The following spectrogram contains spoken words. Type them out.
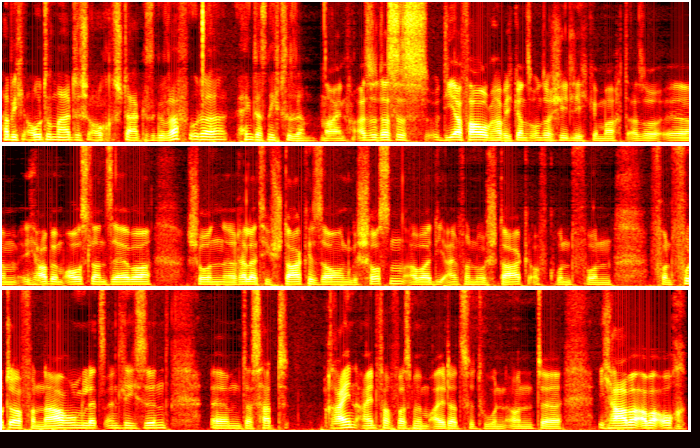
habe ich automatisch auch starkes Gewaff oder hängt das nicht zusammen? Nein, also das ist, die Erfahrung habe ich ganz unterschiedlich gemacht. Also ähm, ich habe im Ausland selber schon äh, relativ starke Sauen geschossen, aber die einfach nur stark aufgrund von, von Futter, von Nahrung letztendlich sind. Ähm, das hat rein einfach was mit dem Alter zu tun. Und äh, ich habe aber auch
